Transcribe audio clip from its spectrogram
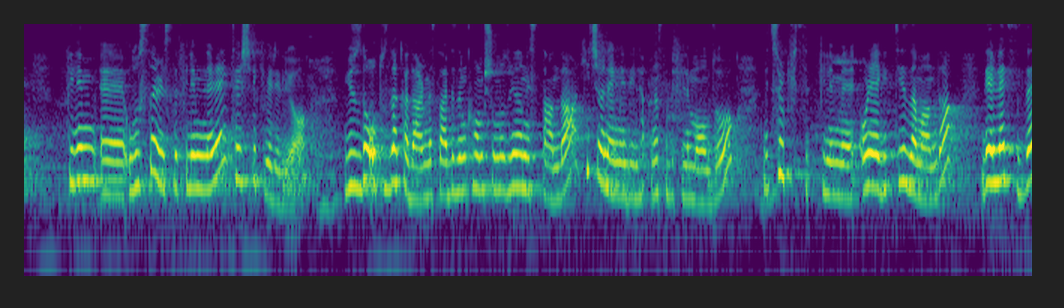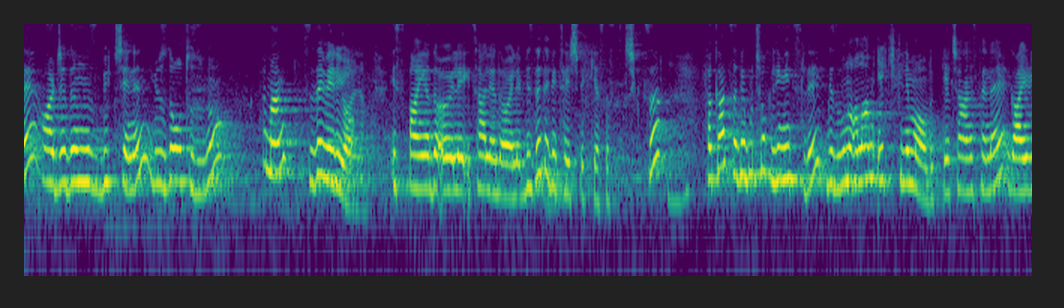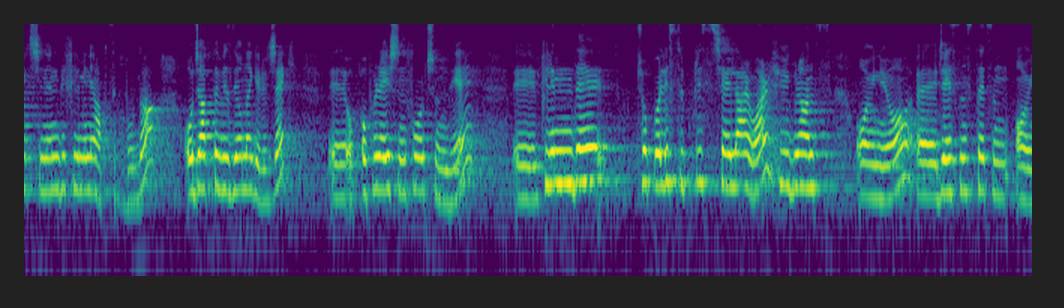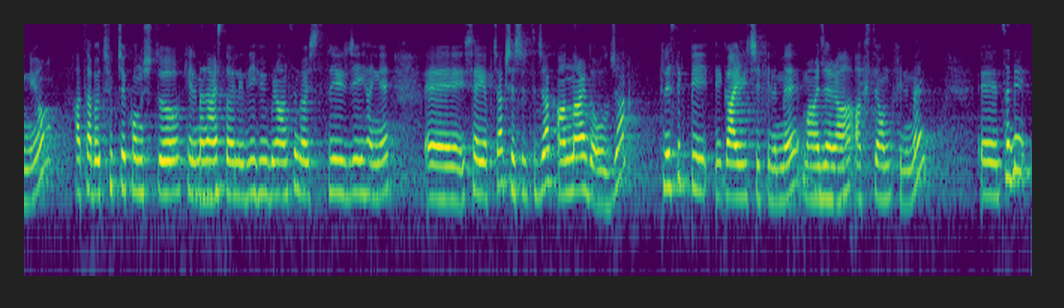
film e, uluslararası filmlere teşvik veriliyor. %30'a kadar mesela bizim komşumuz Yunanistan'da hiç önemli değil nasıl bir film olduğu. Bir Türk fi- filmi oraya gittiği zaman da devlet size harcadığınız bütçenin %30'unu hemen size veriyor. Aynen. İspanya'da öyle, İtalya'da öyle. Bizde de bir teşvik yasası çıktı. Fakat tabii bu çok limitli. Biz bunu alan ilk film olduk. Geçen sene Guy Ritchie'nin bir filmini yaptık burada. Ocak'ta vizyona girecek. Ee, Operation Fortune diye. Ee, filmde çok böyle sürpriz şeyler var. Hugh Grant oynuyor, ee, Jason Statham oynuyor. Hatta böyle Türkçe konuştuğu, kelimeler söylediği Hugh Grant'ın böyle seyirciyi hani e, şey yapacak, şaşırtacak anlar da olacak. Klasik bir Guy Ritchie filmi, macera, aksiyon filmi. E, tabii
